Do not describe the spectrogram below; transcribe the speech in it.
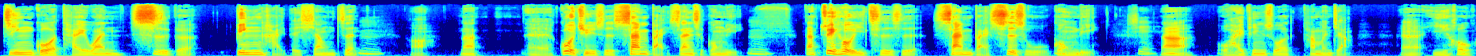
经过台湾四个滨海的乡镇嗯呃，过去是三百三十公里，嗯，那最后一次是三百四十五公里。是那我还听说他们讲，呃，以后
